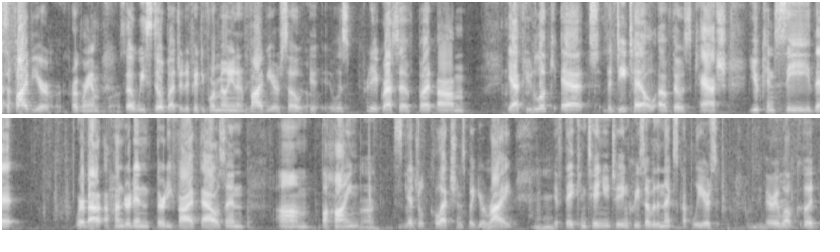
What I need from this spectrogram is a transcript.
that's a five-year program. So we still budgeted 54 million in five years, so Yeah. it, it was pretty aggressive. But, um, yeah, if you look at the detail of those cash, you can see that we're about 135,000 um, behind All right. scheduled collections, but you're right. If they continue to increase over the next couple of years, we very well could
